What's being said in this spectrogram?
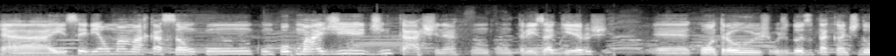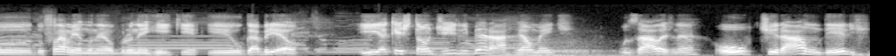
É, aí seria uma marcação com, com um pouco mais de, de encaixe, né? Com, com três zagueiros é, contra os, os dois atacantes do, do Flamengo, né? O Bruno Henrique e o Gabriel. E a questão de liberar realmente usá-las, né? Ou tirar um deles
